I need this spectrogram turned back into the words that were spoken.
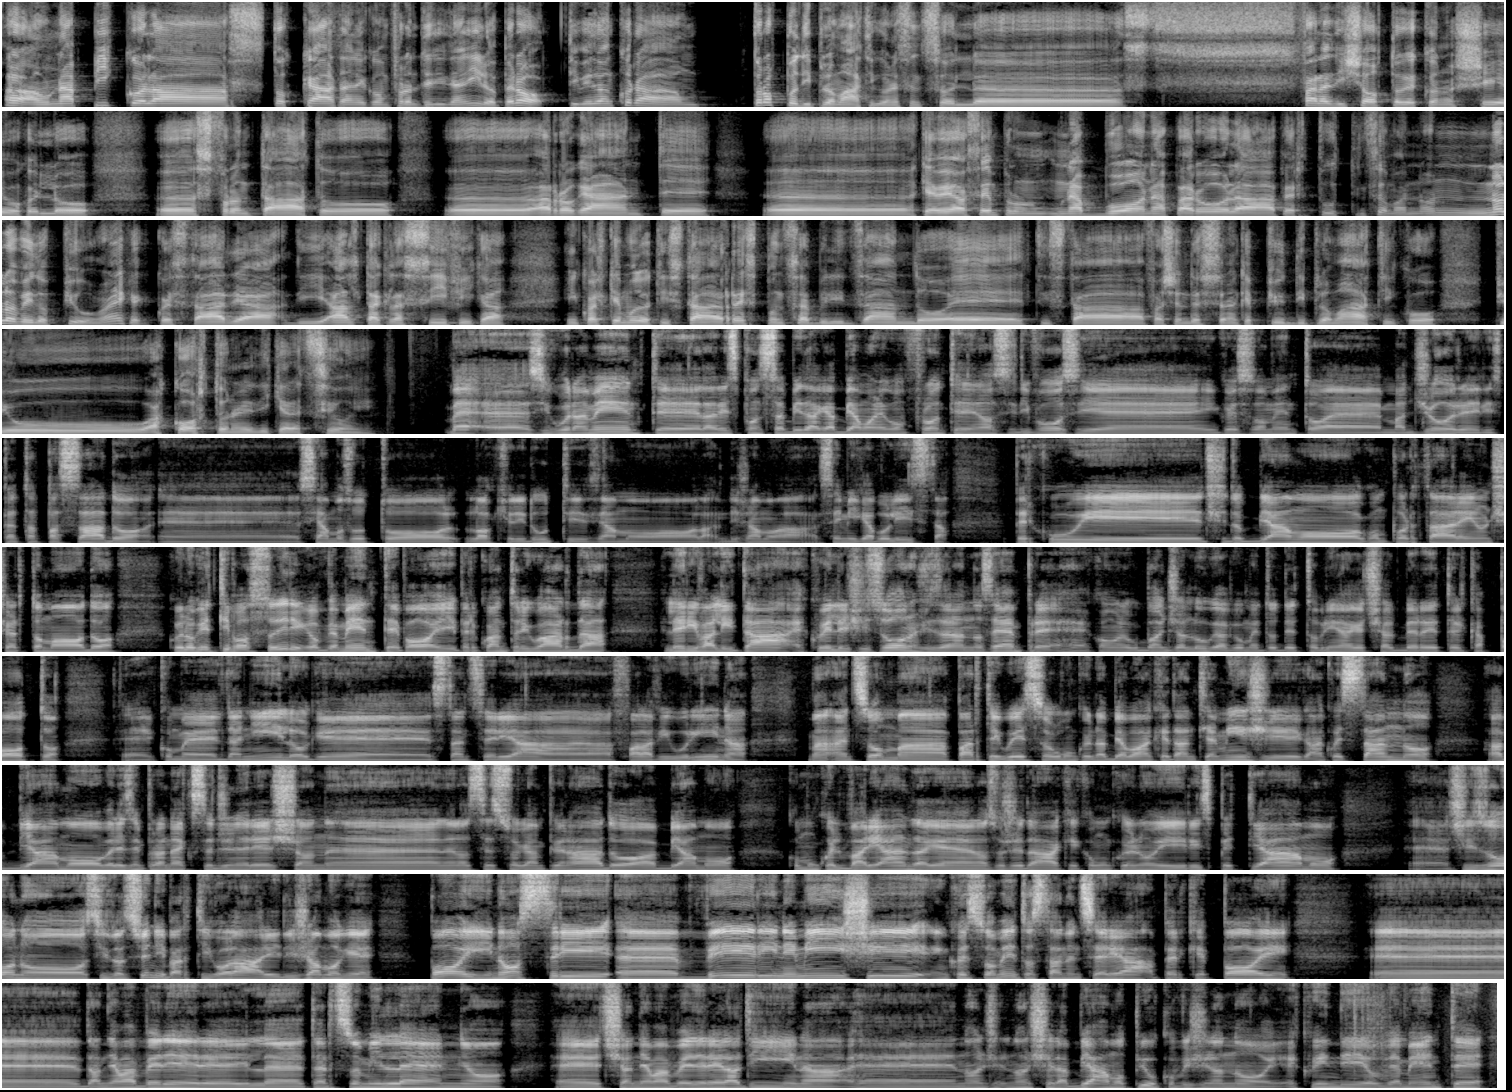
Allora, una piccola stoccata nei confronti di Danilo, però ti vedo ancora un, troppo diplomatico, nel senso il uh, Sfara 18 che conoscevo, quello uh, sfrontato, uh, arrogante, eh, che aveva sempre un, una buona parola per tutti, insomma non, non, lo vedo più, non è che quest'area di alta classifica in qualche modo ti sta responsabilizzando e ti sta facendo essere anche più diplomatico, più accorto nelle dichiarazioni. Beh, eh, sicuramente la responsabilità che abbiamo nei confronti dei nostri tifosi è, in questo momento è maggiore rispetto al passato. Eh, siamo sotto l'occhio di tutti, siamo la, diciamo la semicapolista, per cui ci dobbiamo comportare in un certo modo. Quello che ti posso dire è che ovviamente poi per quanto riguarda le rivalità, e quelle ci sono, ci saranno sempre, eh, come il buon Gianluca, come ti ho detto prima, che c'è il berretto e il cappotto, eh, come il Danilo che sta in Serie A, fa la figurina, ma insomma, a parte questo, comunque noi abbiamo anche tanti amici, quest'anno abbiamo per esempio la Next Generation eh, nello stesso campionato, abbiamo comunque il Varianda che è una società che comunque noi rispettiamo, eh, ci sono situazioni particolari, diciamo che poi i nostri eh, veri nemici in questo momento stanno in Serie A perché poi eh, andiamo a vedere il terzo millennio, eh, ci andiamo a vedere Latina, eh, non, non, ce l'abbiamo più vicino a noi e quindi ovviamente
